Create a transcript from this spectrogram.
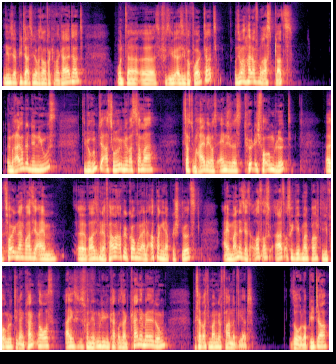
indem sich ja Peter als wieder was er verkleidet hat und da äh, sie, sie verfolgt hat. Und sie waren halt auf dem Rastplatz. Und im Radio kommt dann die News, die berühmte Astrologin Milva Summer ist auf dem Highway in Los Angeles tödlich verunglückt. Äh, Zeugen nach war sie einem, äh, war sie von der Fahrbahn abgekommen und einen Abhang hinabgestürzt. Ein Mann, der sich als Arzt, Arzt ausgegeben hat, brachte die Verunglückte in ein Krankenhaus. Allerdings gibt es von den umliegenden Krankenhäusern keine Meldung, weshalb auch der Mann gefahndet wird. So, Peter,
